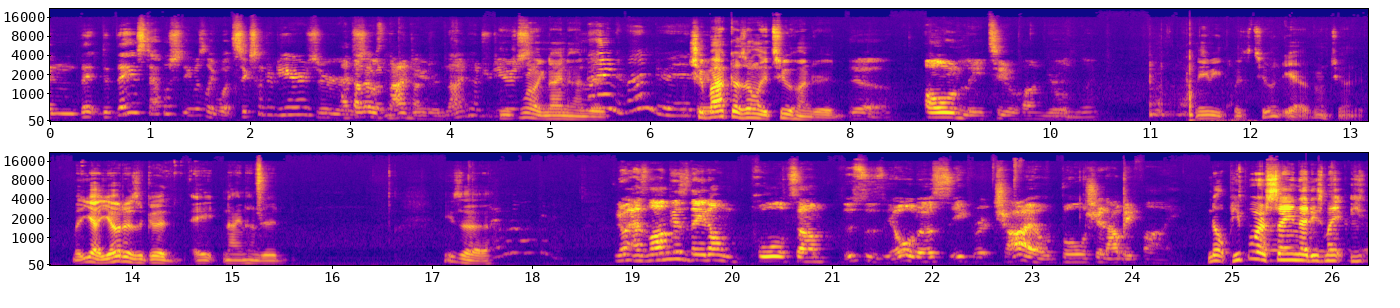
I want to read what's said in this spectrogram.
in? They, did they establish that he was like what, six hundred years or? I thought it was 700 900. years? Nine hundred He's years. more like 900. 900. Chewbacca's only 200. Yeah. Only 200. Only. Maybe was it 200? Yeah, around 200. But yeah, Yoda's a good eight, 900. He's a I wanna open it. You know, as long as they don't pull some, this is Yoda's secret child bullshit, I'll be fine. no. People are saying that he's my. He,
